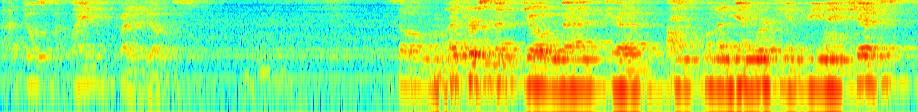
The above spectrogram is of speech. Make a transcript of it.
Uh, Joseph McLean, friend of Joe's. So I first met Joe back uh, in, when I began working at VNHS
